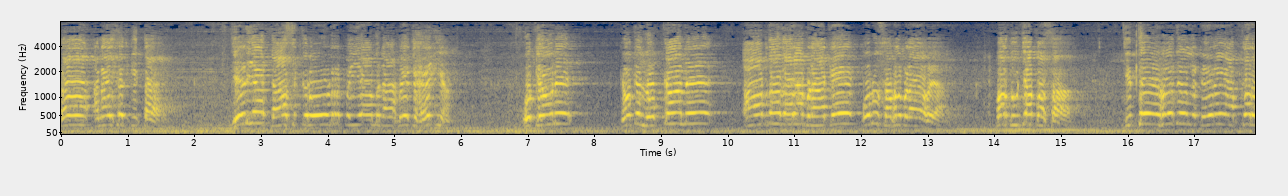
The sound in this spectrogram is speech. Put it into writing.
ਦਾ ਐਨਾਲਿਸਿਸ ਕੀਤਾ ਜਿਹੜੀਆਂ 10 ਕਰੋੜ ਰੁਪਈਆ ਮੁਨਾਫੇ 'ਚ ਹੈਗੀਆਂ, ਉਹ ਕਿਉਂ ਨੇ? ਕਿਉਂਕਿ ਲੋਕਾਂ ਨੇ ਆਪ ਦਾ ਦਾਰਾ ਬਣਾ ਕੇ ਉਹਨੂੰ ਸਫਲ ਬਣਾਇਆ ਹੋਇਆ। ਪਰ ਦੂਜਾ ਪਾਸਾ, ਜਿੱਥੇ ਇਹੋ ਜਿਹੇ ਲਟੇਰੇ ਅਫਸਰ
